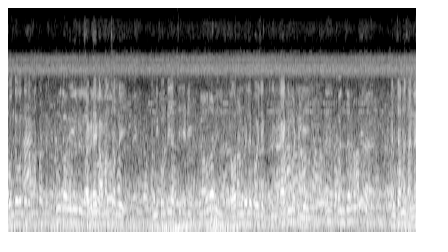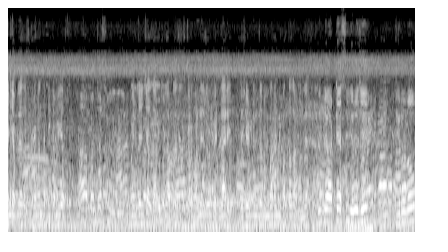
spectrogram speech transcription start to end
कोणत्या कोणत्या कामात चालू? सगळ्या कामाला चालू आहे आणि कोणती जास्त शेटी गौरव बेले पाहू शकतो तुम्ही. काय किंमत ठेवली याची? पंच्याण्णव सांगायची आपल्या सबस्क्रायबांसाठी कमी जास्त. पंच्याऐंशी हजार रुपयाला आपल्या सबस्क्रायबांना जोड भेटणार आहे तर शेट तुमचा नंबर आणि पत्ता सांगून द्या. अठ्ठ्याऐंशी झिरो छे झिरो नऊ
